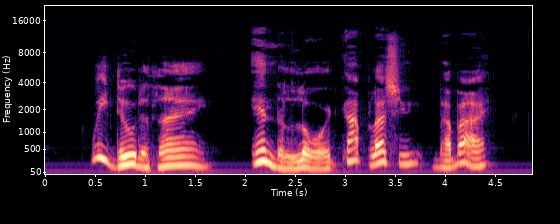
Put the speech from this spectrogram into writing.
We do the thing in the Lord. God bless you. Bye bye.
